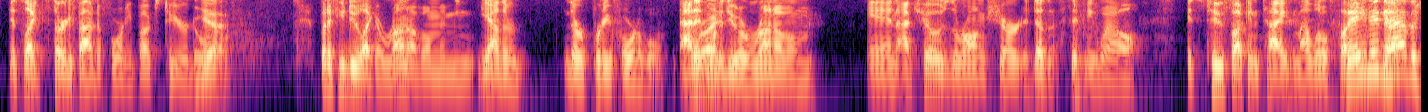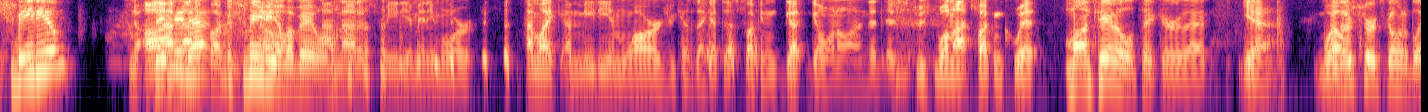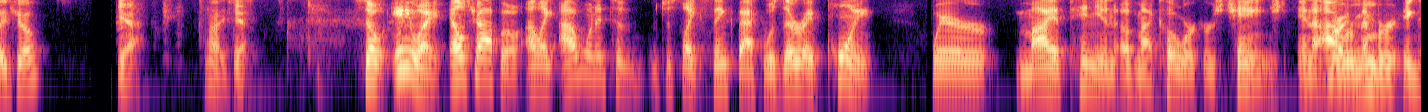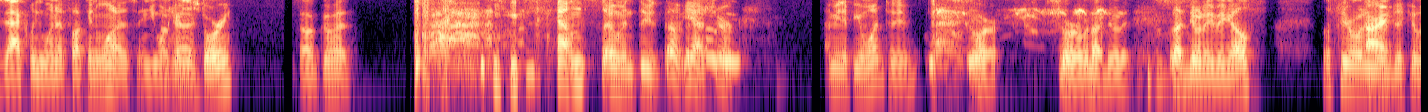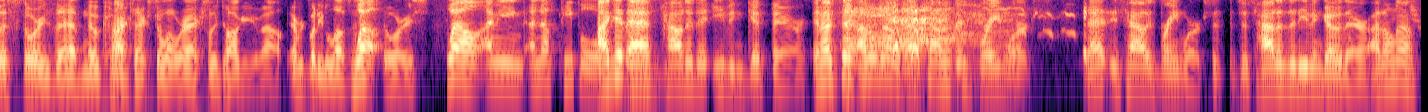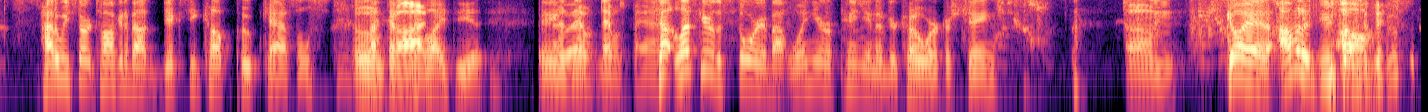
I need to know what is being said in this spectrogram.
it's like thirty-five to forty bucks to your door. Yeah. But if you do like a run of them, I mean, yeah, they're they're pretty affordable. I didn't want to do a run of them, and I chose the wrong shirt. It doesn't fit me well. It's too fucking tight, and my little fucking. They didn't guts- have a medium. No, They I'm didn't not have a fucking, a medium no, available. I'm not a medium anymore. I'm like a medium large because I got this fucking gut going on that just, just will not fucking quit. Montana will take care of that. Yeah. Well, Well, Are those shirts going to Blade Show? yeah. Nice. Yeah. So anyway, El Chapo, I like I wanted to just like think back. Was there a point where my opinion of my coworkers changed? And I Right. remember exactly when it fucking was. And you want to hear the story? Oh, go ahead. you sound so enthused. Oh yeah, sure. I mean, if you want to. Sure. Sure. We're not doing it. We're not doing anything else. Let's hear one of All your right. ridiculous stories that have no context to what we're actually talking about. Everybody loves Well, these stories. Well, I mean, enough people. I get have- asked, how did it even get there? And I say, I don't know. That's how his brain works. That is how his brain works. It's just, how does it even go there? I don't know. How do we start talking about Dixie Cup poop castles? I Oh have God, no idea. Uh, Anyway, that, that was bad. tell, let's hear the story about when your opinion of your coworkers changed. um, Go ahead. I'm gonna do some Oh. of this.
